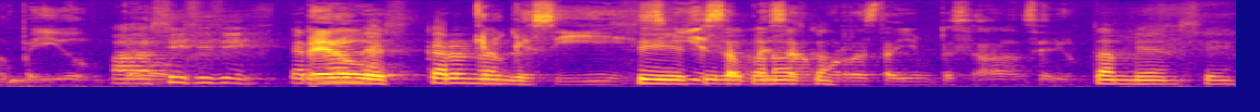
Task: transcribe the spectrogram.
apellido. ah, pero- sí, sí, sí. pero Hernández. Caro Creo que Hernández. sí. Sí, Sí, sí, esa, la esa morra está bien pesada, en serio. También, sí.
